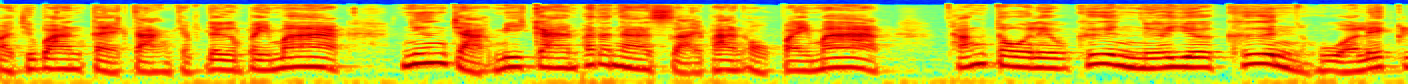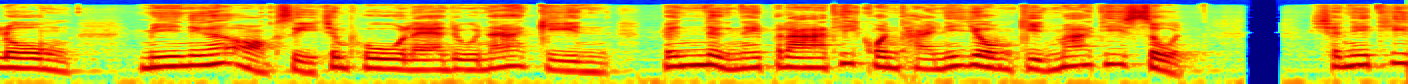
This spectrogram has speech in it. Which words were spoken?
ปัจจุบันแตกต่างจากเดิมไปมาก เนื่องจากมีการพัฒนาสายพันธุ์ออกไปมาก ทั้งโตเร็วขึ้น เนื้อเยอะขึ้น หัวเล็กลง มีเนื้อออกสีชมพูแลดูน่ากิน เป็นหนึ่งในปลาที่คนไทยนิยมกินมากที่สุด ชนิดที่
